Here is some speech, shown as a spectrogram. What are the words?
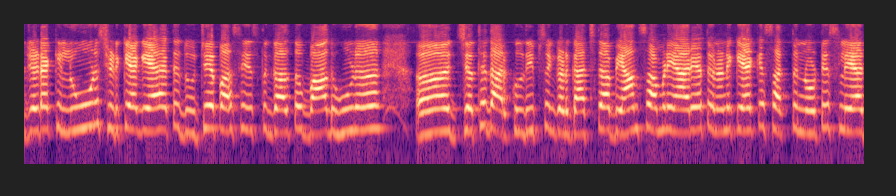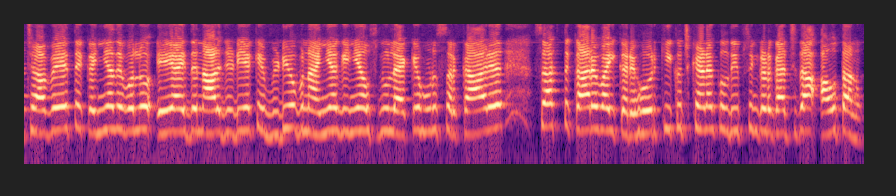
ਜਿਹੜਾ ਕਿ ਲੂਣ ਛਿੜਕਿਆ ਗਿਆ ਹੈ ਤੇ ਦੂਜੇ ਪਾਸੇ ਇਸ ਗੱਲ ਤੋਂ ਬਾਅਦ ਹੁਣ ਜਥੇਦਾਰ ਕੁਲਦੀਪ ਸਿੰਘ ਗੜਗੱਚ ਦਾ ਬਿਆਨ ਸਾਹਮਣੇ ਆ ਰਿਹਾ ਤੇ ਉਹਨਾਂ ਨੇ ਕਿਹਾ ਕਿ ਸਖਤ ਨੋਟਿਸ ਲਿਆ ਜਾਵੇ ਤੇ ਕਈਆਂ ਦੇ ਵੱਲੋਂ AI ਦੇ ਨਾਲ ਜਿਹੜੀ ਕਿ ਵੀਡੀਓ ਬਣਾਈਆਂ ਗਈਆਂ ਉਸ ਨੂੰ ਲੈ ਕੇ ਹੁਣ ਸਰਕਾਰ ਸਖਤ ਕਾਰਵਾਈ ਕਰੇ। ਹੋਰ ਕੀ ਕੁਝ ਕਹਿਣਾ ਕੁਲਦੀਪ ਸਿੰਘ ਗੜਗੱਚ ਦਾ? ਆਓ ਤੁਹਾਨੂੰ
